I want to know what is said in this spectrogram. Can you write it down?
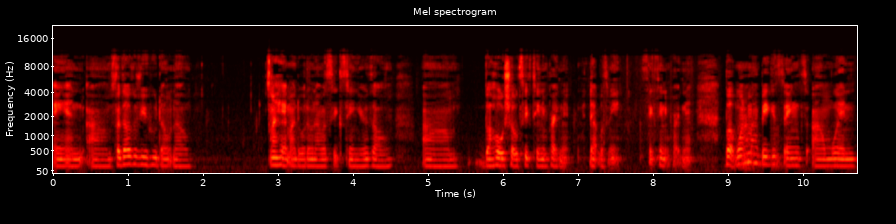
And um, for those of you who don't know, I had my daughter when I was 16 years old. Um, the whole show, 16 and Pregnant, that was me, 16 and Pregnant. But one of my biggest things um, when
